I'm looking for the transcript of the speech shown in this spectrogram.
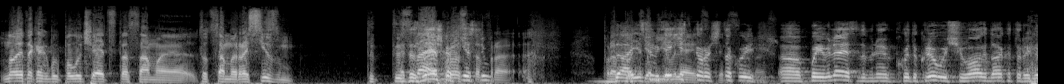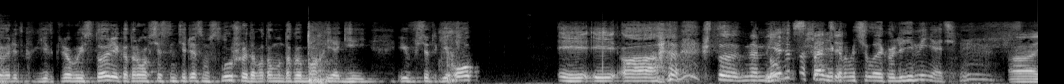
Но это как бы получается та самая, тот самый расизм. Ты, ты Это знаешь знаешь, как просто если- про, про да, если у тебя есть, короче, такой, э, появляется, например, какой-то клевый чувак, да, который говорит какие-то клевые истории, которого все с интересом слушают, а потом он такой, бах, я гей. И все такие, оп, и, и а, что, менять Ну, отношение кстати- к этому человеку или не менять? А,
